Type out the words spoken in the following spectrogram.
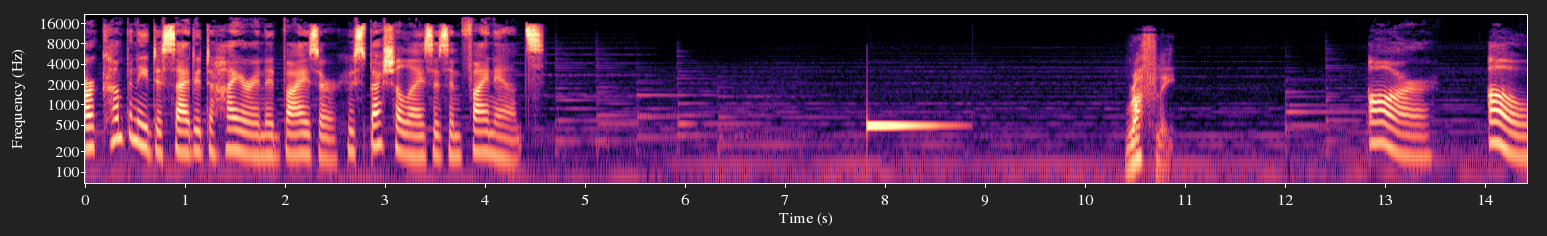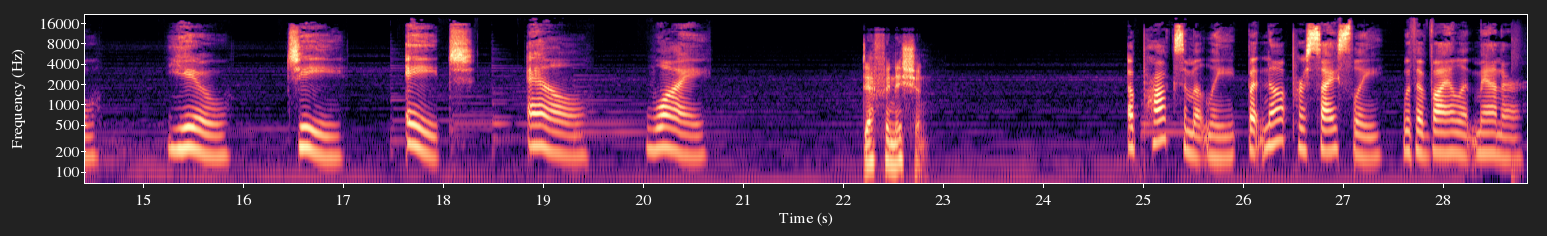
Our company decided to hire an advisor who specializes in finance. Roughly R O U G H L Y Definition Approximately, but not precisely, with a violent manner.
